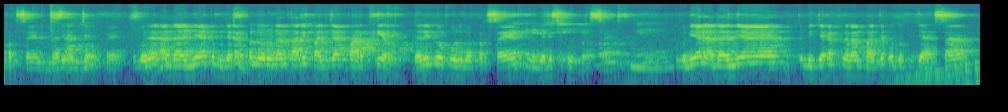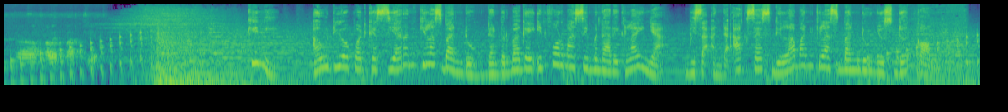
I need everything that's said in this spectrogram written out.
persen dari NJOP. Kemudian adanya kebijakan penurunan tarif pajak parkir dari 25 persen menjadi 10 persen. Kemudian adanya kebijakan pengenaan pajak untuk jasa uh, parkir. Kini, audio podcast siaran Kilas Bandung dan berbagai informasi menarik lainnya bisa Anda akses di laman kilasbandungnews.com.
